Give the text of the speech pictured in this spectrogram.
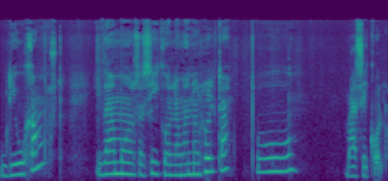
dibujamos y damos así con la mano suelta, pum, base color.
